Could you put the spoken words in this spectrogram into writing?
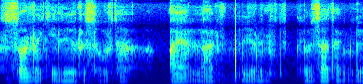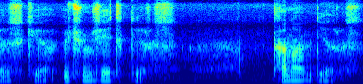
Sonra geliyoruz orada. Ayarlar tıklıyoruz. Zaten gözüküyor. Üçüncüye tıklıyoruz. Tamam diyoruz.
